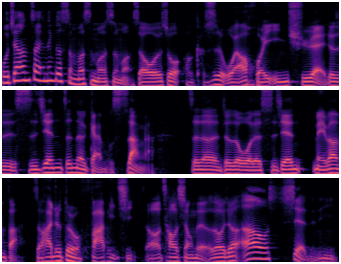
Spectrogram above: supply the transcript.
我家在那个什么什么什么时候，我就说哦，可是我要回营区诶，就是时间真的赶不上啊，真的就是我的时间没办法。然后他就对我发脾气，然后超凶的。然后我就哦，shit，你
